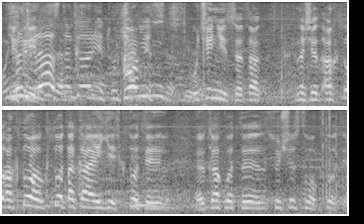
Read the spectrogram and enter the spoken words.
Хитрит. Прекрасно говорит, ученица. Ученица, так, значит, а кто, а кто, кто такая есть? Кто ты, э, как вот э, существо, кто ты?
